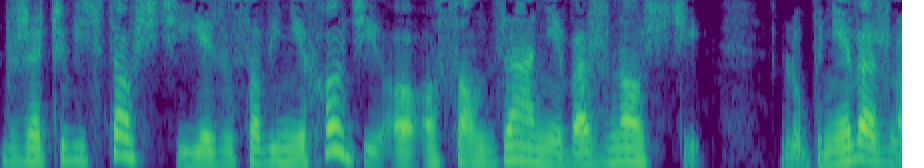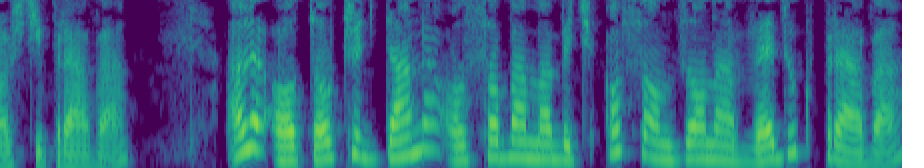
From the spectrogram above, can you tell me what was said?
W rzeczywistości Jezusowi nie chodzi o osądzanie ważności lub nieważności prawa, ale o to, czy dana osoba ma być osądzona według prawa,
